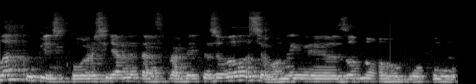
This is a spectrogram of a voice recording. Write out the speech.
На Куп'янську росіяни так справді активізувалися. Вони з одного боку,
